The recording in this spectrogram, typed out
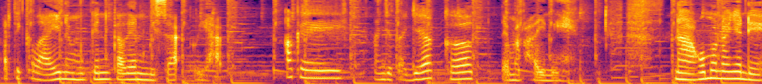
artikel lain yang mungkin kalian bisa lihat. Oke, lanjut aja ke tema kali ini. Nah, aku mau nanya deh,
